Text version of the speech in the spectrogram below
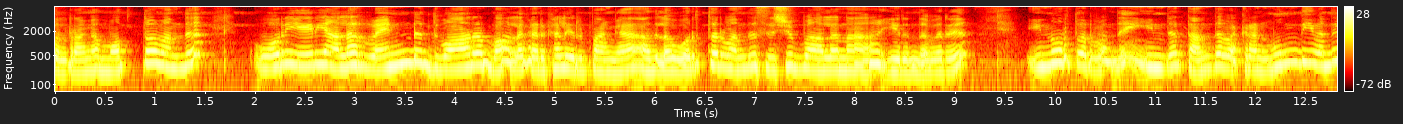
சொல்கிறாங்க மொத்தம் வந்து ஒரு ஏரியாவில் ரெண்டு துவார பாலகர்கள் இருப்பாங்க. அதில் ஒருத்தர் வந்து சிசுபாலனாக இருந்தவர். இன்னொருத்தர் வந்து இந்த தந்தவக்ரன். முந்தி வந்து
